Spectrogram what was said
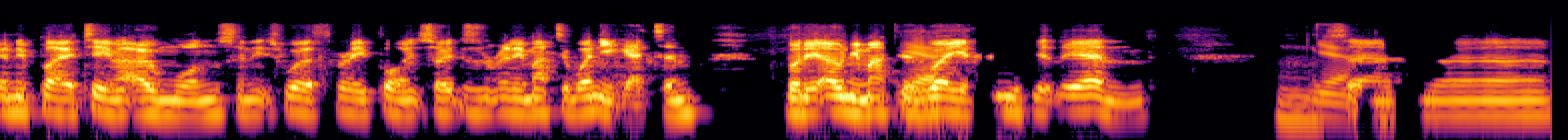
only play a team at home once, and it's worth three points, so it doesn't really matter when you get them, but it only matters yeah. where you finish at the end. Mm. Yeah. So, uh,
